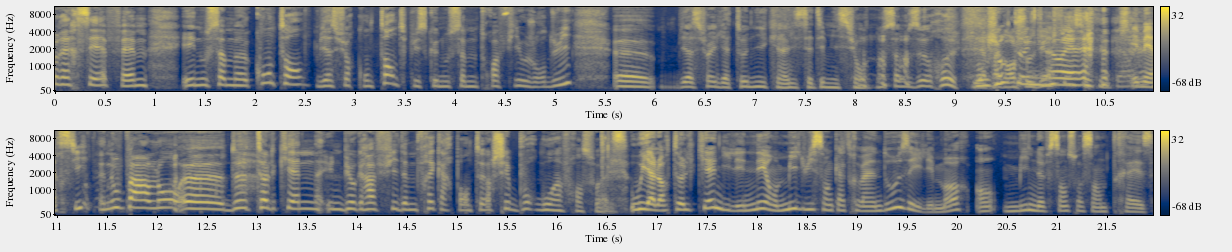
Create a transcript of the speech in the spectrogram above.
sur RCFM et nous sommes contents, bien sûr contentes, puisque nous sommes trois filles aujourd'hui. Euh, bien sûr, il y a Tony qui réalise cette émission. Nous sommes heureux. Bonjour Tony. fille, si. Et merci. Nous parlons euh, de Tolkien, une biographie d'Humphrey Carpenter chez Bourgoin Françoise. Oui, alors Tolkien, il est né en 1892 et il est mort en 1973.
